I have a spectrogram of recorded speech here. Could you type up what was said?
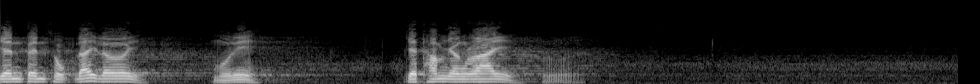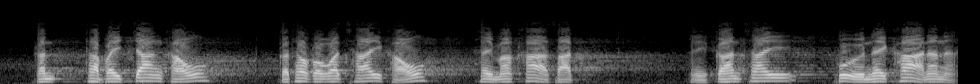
เย็นเป็นสุขได้เลย หมูนี่ จะทำอย่างไร กันถ้าไปจ้างเขา ก็เท่ากับว่าใช้เขาให้มาฆ่าสัตว์การใช้ผู้อื่นให้ฆ่านั่นน่ะ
